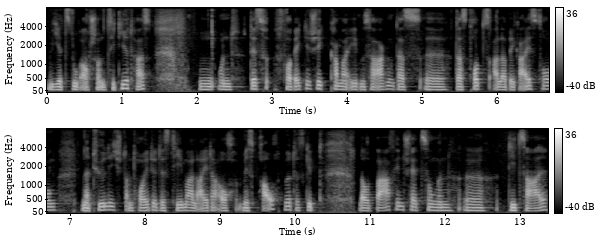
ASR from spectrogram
wie jetzt du auch schon zitiert hast. Und das vorweggeschickt kann man eben sagen, dass, äh, dass trotz aller Begeisterung natürlich Stand heute das Thema leider auch missbraucht wird. Es gibt laut BaFin-Schätzungen äh, die Zahl,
